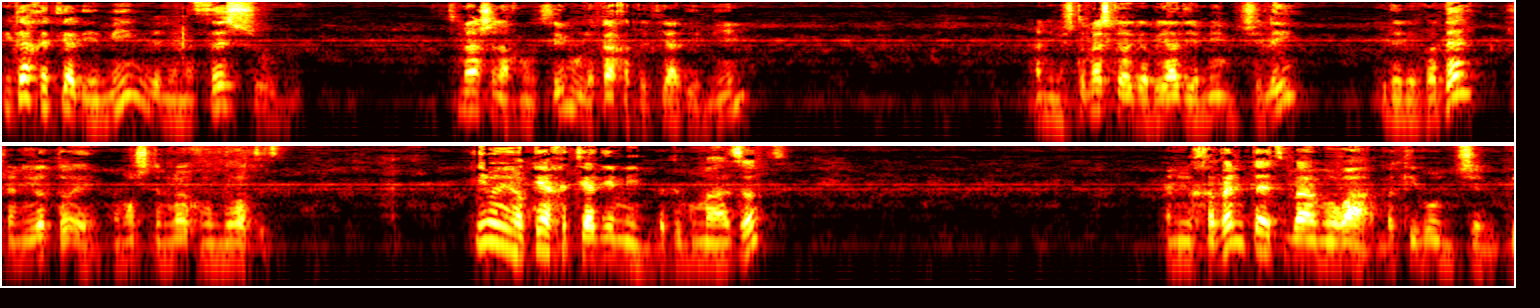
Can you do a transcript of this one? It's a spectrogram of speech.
ניקח את יד ימין וננסה שוב. מה שאנחנו עושים הוא לקחת את יד ימין. אני משתמש כרגע ביד ימין שלי כדי לוודא שאני לא טועה, למרות שאתם לא יכולים לראות את זה. אם אני לוקח את יד ימין בדוגמה הזאת, אני מכוון את האצבע המורה בכיוון של B,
